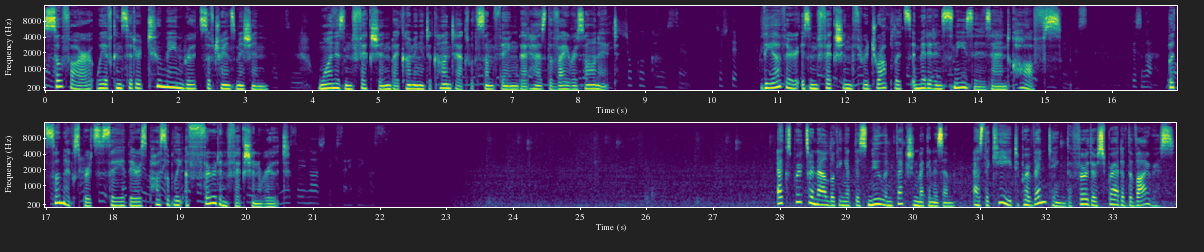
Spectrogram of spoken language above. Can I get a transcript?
So far, we have considered two main routes of transmission. One is infection by coming into contact with something that has the virus on it. The other is infection through droplets emitted in sneezes and coughs. But some experts say there is possibly a third infection route. Experts are now looking at this new infection mechanism as the key to preventing the further spread of the virus.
